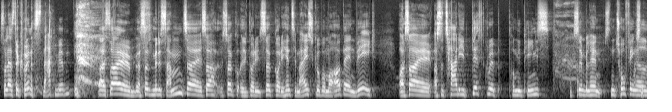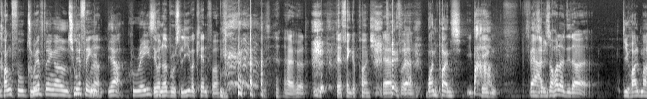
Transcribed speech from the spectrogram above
så lad os da gå ind og snakke med dem. og, så, øhm, og så med det samme, så, så, så, går de, så går de hen til mig, skubber mig op ad en væg, og så, øh, og så tager de et death grip på min penis. Simpelthen. Sådan tofingret. Sådan kung fu grip. Tofingret. grip. Ja, crazy. Det var noget, Bruce Lee var kendt for. har jeg hørt. Death finger punch. Ja, for, One punch. i pikken. Så, Færdig. så holder de der... De holdt mig.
